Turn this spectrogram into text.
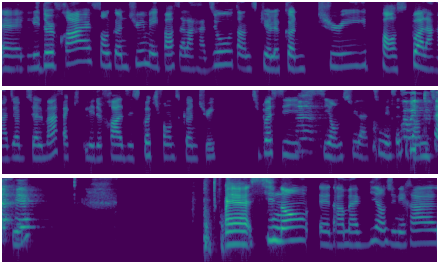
Euh, les deux frères sont country, mais ils passent à la radio, tandis que le country passe pas à la radio habituellement. Fait que les deux frères disent pas qu'ils font du country. Je sais pas si, ah. si on me suit là-dessus, mais ça, c'est oui, oui, tout à fait. Euh, sinon, euh, dans ma vie en général,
